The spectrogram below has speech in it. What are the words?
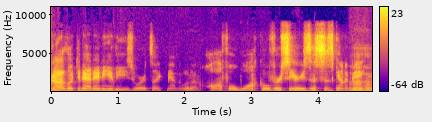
not looking at any of these where it's like, man, what an awful walkover series this is going to be. Mm-hmm.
